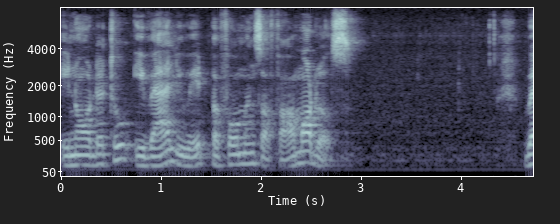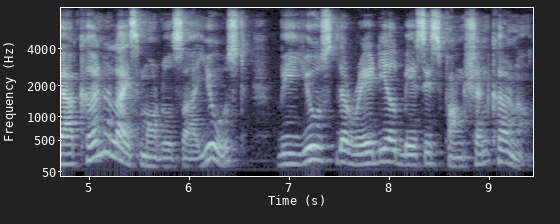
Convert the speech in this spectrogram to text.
in order to evaluate performance of our models. Where kernelized models are used, we use the radial basis function kernel.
